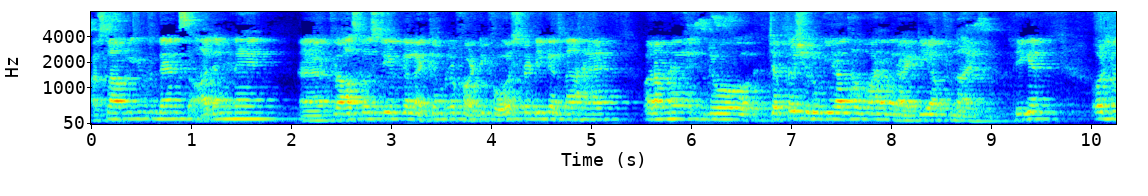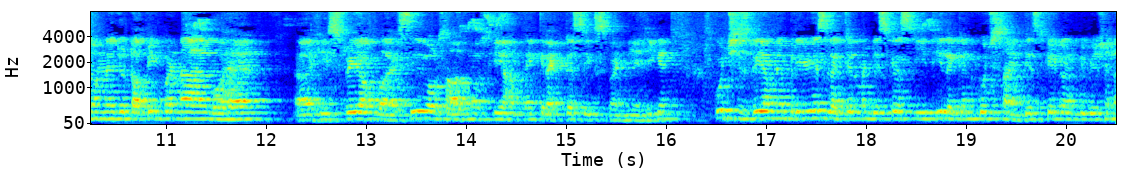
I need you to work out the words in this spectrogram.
अस्सलाम वालेकुम स्टूडेंट्स, आज हमने क्लास फ़र्स्ट ईयर का लेक्चर नंबर 44 स्टडी करना है और हमने जो चैप्टर शुरू किया था वो है वैरायटी ऑफ़ लाइफ ठीक है? और उसमें हमने जो टॉपिक पढ़ना है वो है हिस्ट्री ऑफ़ वायरसेस और साथ में उसकी हमने करेक्टरिस्टिक्स पढ़नी है, ठीक है? कुछ हिस्ट्री हमने प्रीवियस लेक्चर में डिस्कस की थी, लेकिन कुछ साइंटिस्ट के कंट्रीब्यूशन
